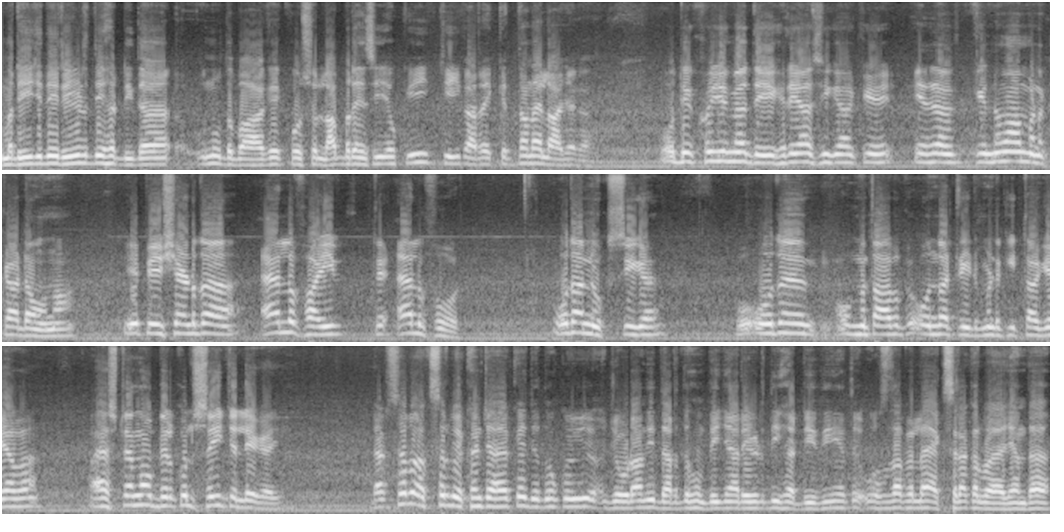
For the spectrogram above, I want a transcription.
ਮਰੀਜ਼ ਦੀ ਰੀੜ ਦੀ ਹੱਡੀ ਦਾ ਉਹਨੂੰ ਦਬਾ ਕੇ ਕੁਝ ਲੱਭ ਰਹੇ ਸੀ ਉਹ ਕੀ ਕੀ ਕਰ ਰਹੇ ਕਿੱਦਾਂ ਦਾ ਇਲਾਜ ਹੈਗਾ? ਉਹ ਦੇਖੋ ਜੀ ਮੈਂ ਦੇਖ ਰਿਹਾ ਸੀਗਾ ਕਿ ਇਹਦਾ ਕਿੰਨਵਾਂ ਮਣਕਾ ਡਾਊਨ ਆ। ਇਹ ਪੇਸ਼ੈਂਟ ਦਾ L5 ਤੇ L4 ਉਹਦਾ ਨੁਕਸ ਸੀਗਾ। ਉਹ ਉਹਦੇ ਉਹ ਮੁਤਾਬਕ ਉਹਦਾ ਟ੍ਰੀਟਮੈਂਟ ਕੀਤਾ ਗਿਆ ਵਾ। ਇਸ ਟਾਈਮ ਉਹ ਬਿਲਕੁਲ ਸਹੀ ਚੱਲੇਗਾ ਜੀ। ਡਾਕਟਰ ਸਾਹਿਬ ਅਕਸਰ ਵੇਖਣ ਚ ਆਇਆ ਕਿ ਜਦੋਂ ਕੋਈ ਜੋੜਾਂ ਦੀ ਦਰਦ ਹੁੰਦੀ ਜਾਂ ਰੀੜ ਦੀ ਹੱਡੀ ਦੀ ਹੈ ਤੇ ਉਸ ਦਾ ਪਹਿਲਾਂ ਐਕਸਰਾ ਕਰਵਾਇਆ ਜਾਂਦਾ।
